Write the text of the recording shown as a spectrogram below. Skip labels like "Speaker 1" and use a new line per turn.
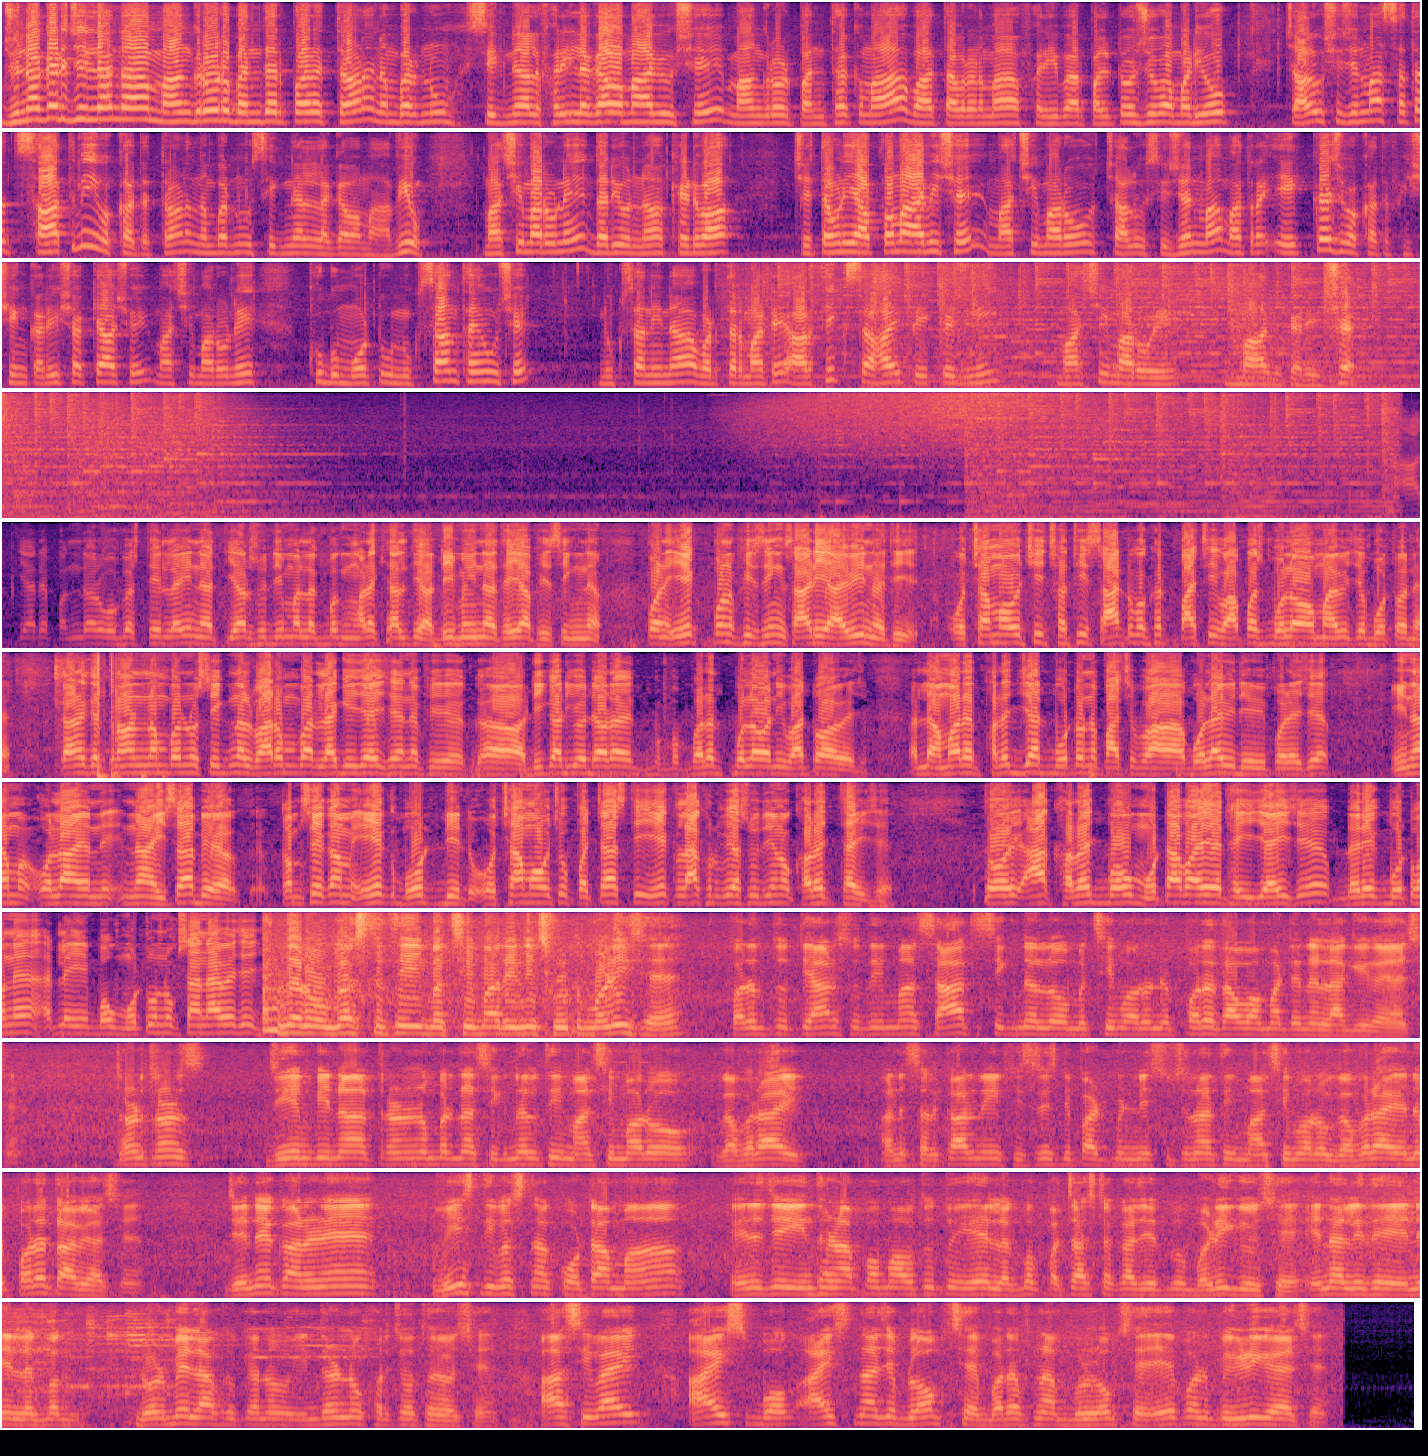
જુનાગઢ જિલ્લાના માંગરોળ બંદર પર ત્રણ નંબરનું સિગ્નલ ફરી લગાવવામાં આવ્યું છે. માંગરોળ પંથકમાં વાતાવરણમાં ફરીવાર પલટો જોવા મળ્યો. ચાલુ સિઝનમાં સતત સાતમી વખત ત્રણ નંબરનું સિગ્નલ લગાવવામાં આવ્યું. માછીમારોને દરિયો ન ખેડવા ચેતવણી આપવામાં આવી છે. માછીમારો ચાલુ સિઝનમાં માત્ર એક જ વખત ફિશિંગ કરી શક્યા છે. માછીમારોને ખૂબ મોટું નુકસાન થયું છે. નુકસાનીના વળતર માટે આર્થિક સહાય પેકેજની માછીમારોએ માંગ કરી છે.
અત્યારે પંદર ઓગસ્ટથી લઈને અત્યાર સુધીમાં લગભગ મારા ખ્યાલથી અઢી મહિના થયા ફિશિંગને. પણ એક પણ ફિશિંગ સાડી આવી નથી. ઓછામાં ઓછી છથી સાત વખત પાછી વાપસ બોલાવવામાં આવી છે બોટોને. કારણ કે ત્રણ નંબરનું સિગ્નલ વારંવાર લાગી જાય છે અને અધિકારીઓ દ્વારા પરત બોલાવવાની વાતો આવે છે. એટલે અમારે ફરજિયાત બોટોને પાછી બોલાવી દેવી પડે છે. એના ઓલાના હિસાબે કમસે કમ એક બોટ દીઠ ઓછામાં ઓછું પચાસથી એક લાખ રૂપિયા સુધીનો ખર્ચ થાય છે. તો આ ખર્ચ બહુ મોટા પાયે થઈ જાય છે દરેક બોટોને, એટલે એ બહુ મોટું નુકસાન આવે છે.
પંદર ઓગસ્ટથી મચ્છીમારીની છૂટ મળી છે, પરંતુ ત્યાર સુધીમાં સાત સિગ્નલો મચ્છીમારોને પરત આવવા માટેને લાગી ગયા છે. ત્રણ ત્રણ જીએમબીના, ત્રણ નંબરના સિગ્નલથી માછીમારો ગભરાય અને સરકારની ફિશરીઝ ડિપાર્ટમેન્ટની સૂચનાથી માછીમારો ગભરાય અને પરત આવ્યા છે. જેને કારણે વીસ દિવસના કોટામાં એને જે ઈંધણ આપવામાં આવતું હતું, એ લગભગ પચાસ ટકા જેટલું બળી ગયું છે. એના લીધે એને લગભગ દોઢ બે લાખ રૂપિયાનો ઈંધણનો ખર્ચો થયો છે. આ સિવાય આઈસ બો આઈસના જે બ્લોક છે, બરફના બ્લોક છે, એ પણ પીગળી ગયા છે.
